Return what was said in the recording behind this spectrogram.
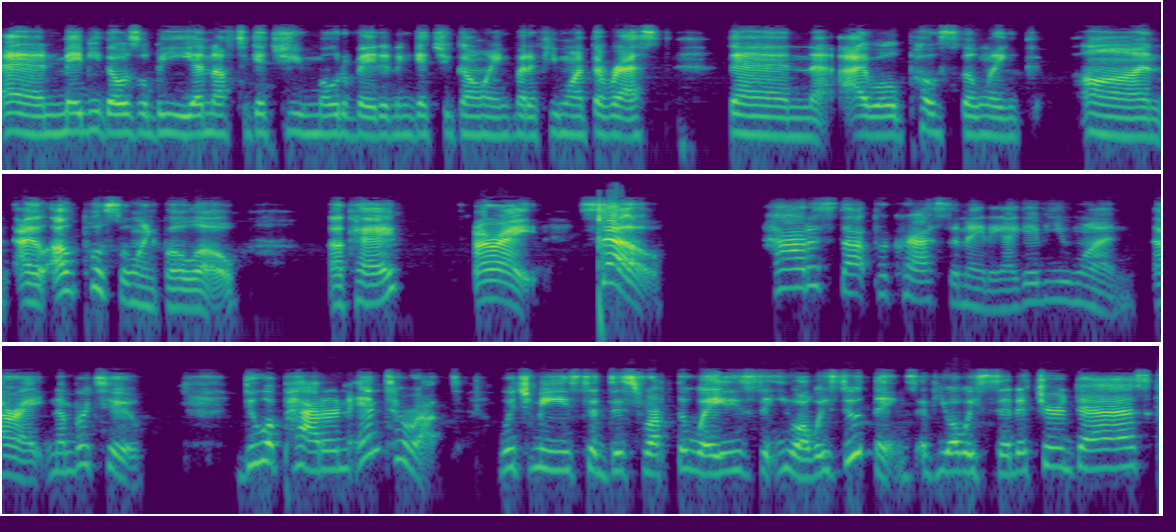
and maybe those will be enough to get you motivated and get you going but if you want the rest then i will post the link on i'll, I'll post the link below okay? All right so how to stop procrastinating i gave you one. All right number two do a pattern interrupt, which means to disrupt the ways that you always do things. If you always sit at your desk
